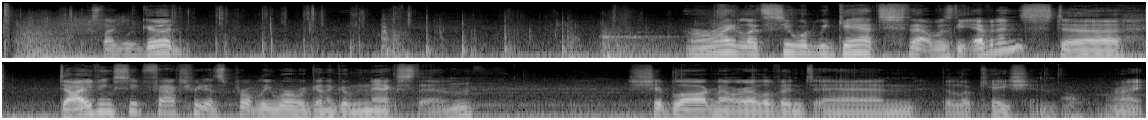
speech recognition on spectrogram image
Looks like we're good. All right, let's see what we get. That was the evidence. The diving suit factory. That's probably where we're gonna go next then. Ship log not relevant, and the location. All right.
